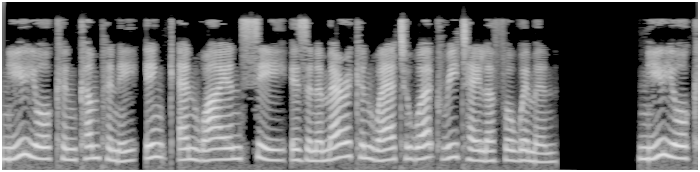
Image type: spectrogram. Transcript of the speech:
New York Company, Inc. Is an American wear-to-work retailer for women. New York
